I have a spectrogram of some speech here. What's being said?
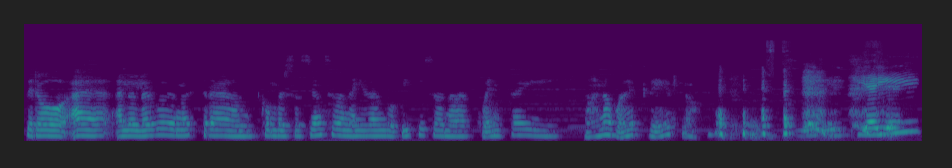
pero a, lo largo de nuestra conversación se van a ir dando pistas y se van a dar cuenta y van a poder creerlo. Y ahí...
